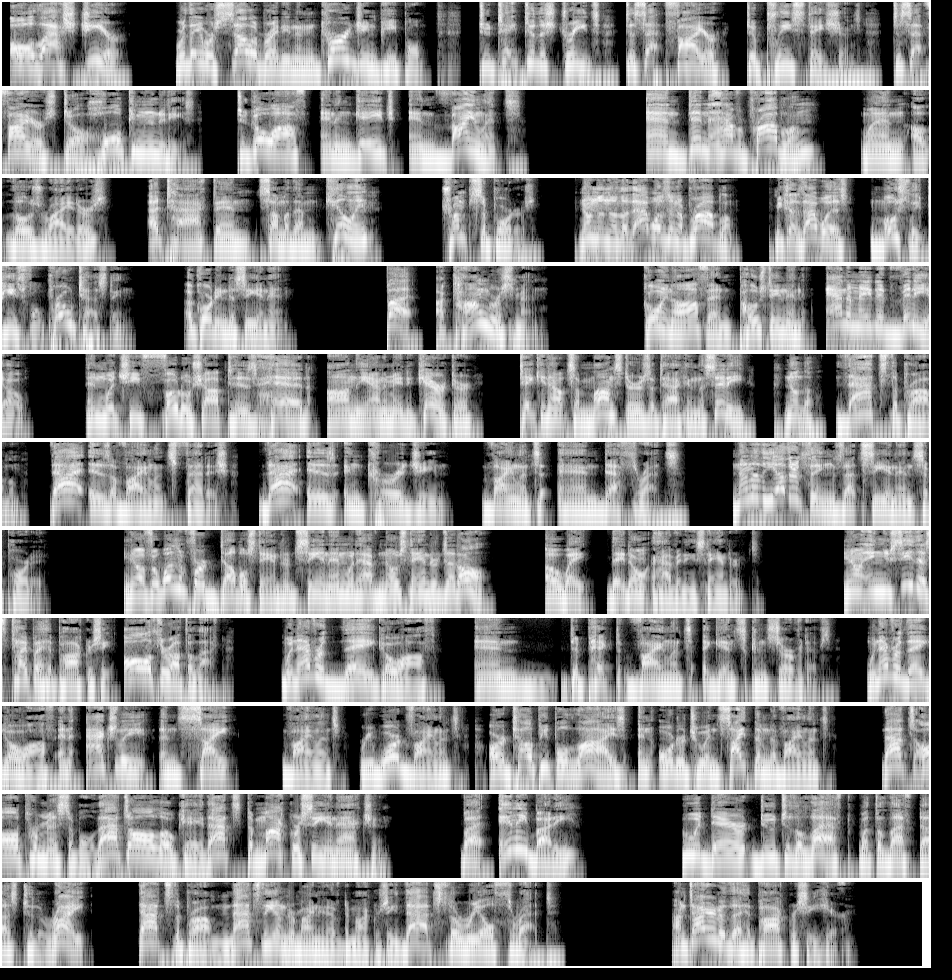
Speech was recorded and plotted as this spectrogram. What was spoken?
all last year, where they were celebrating and encouraging people to take to the streets to set fire to police stations, to set fires to whole communities, to go off and engage in violence and didn't have a problem when uh, those rioters attacked and some of them killing Trump supporters. No, no, no, no, that wasn't a problem because that was mostly peaceful protesting, according to CNN. But a congressman going off and posting an animated video in which he photoshopped his head on the animated character, taking out some monsters attacking the city. No, no, that's the problem. That is a violence fetish. That is encouraging violence and death threats. None of the other things that CNN supported. You know, if it wasn't for double standards, CNN would have no standards at all. Oh, wait, they don't have any standards. You know, and you see this type of hypocrisy all throughout the left whenever they go off and depict violence against conservatives, whenever they go off and actually incite violence, reward violence, or tell people lies in order to incite them to violence, that's all permissible. That's all okay. That's democracy in action. But anybody who would dare do to the left what the left does to the right that's the problem. That's the undermining of democracy. That's the real threat. I'm tired of the hypocrisy here.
